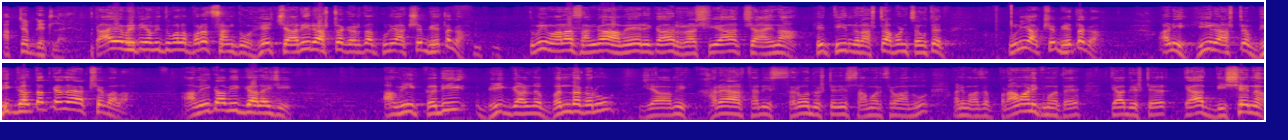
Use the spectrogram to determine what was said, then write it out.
आक्षेप घेतला आहे काय आहे माहिती का? मी तुम्हाला परत सांगतो. हे चारही राष्ट्र करतात. कुणी आक्षेप घेतं का? तुम्ही मला सांगा अमेरिका रशिया चायना हे तीन राष्ट्र आपण चौथेत. कुणी आक्षेप घेतं का? आणि ही राष्ट्र भीक घालतात का त्या आक्षेपाला? आम्ही का भीक घालायची? आम्ही कधी भीक घालणं बंद करू जेव्हा आम्ही खऱ्या अर्थाने सर्व दृष्टीने सामर्थ्य आणू आणि माझं प्रामाणिक मत आहे त्या दृष्टी त्या दिशेनं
